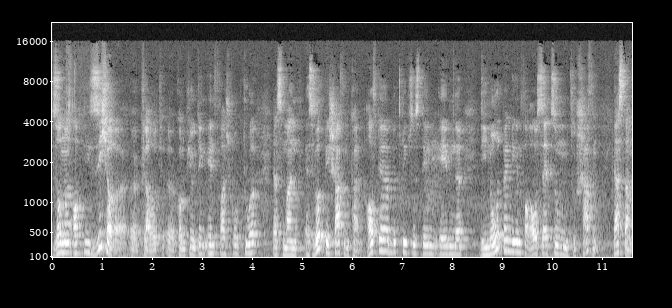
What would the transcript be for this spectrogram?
sondern auch die sichere äh, Cloud-Computing-Infrastruktur, dass man es wirklich schaffen kann, auf der Betriebssystemebene die notwendigen Voraussetzungen zu schaffen, dass dann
